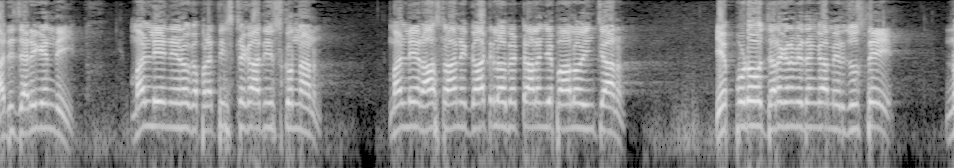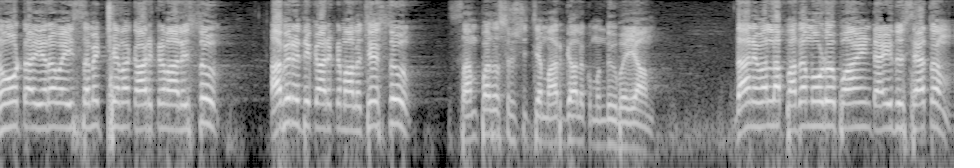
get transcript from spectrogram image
అది జరిగింది. మళ్ళీ నేను ఒక ప్రతిష్టగా తీసుకున్నాను. మళ్ళీ రాష్ట్రాన్ని ఘాటిలో పెట్టాలని చెప్పి ఆలోచించాను. ఎప్పుడూ జరగని విధంగా మీరు చూస్తే నూట ఇరవై సంక్షేమ కార్యక్రమాలు ఇస్తూ అభివృద్ధి కార్యక్రమాలు చేస్తూ సంపద సృష్టించే మార్గాలకు ముందుకు పోయాం. దానివల్ల పదమూడు పాయింట్ ఐదు శాతం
